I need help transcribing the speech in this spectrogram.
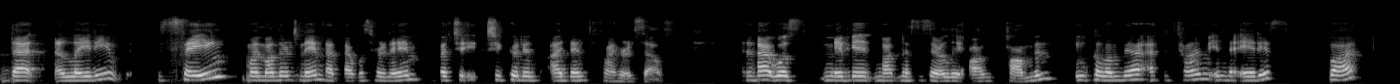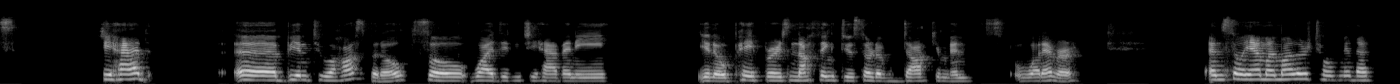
that a lady saying my mother's name that that was her name but she she couldn't identify herself and that was maybe not necessarily uncommon in Colombia at the time in the 80s, but she had uh, been to a hospital, so why didn't she have any, you know, papers, nothing to sort of document whatever? And so, yeah, my mother told me that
